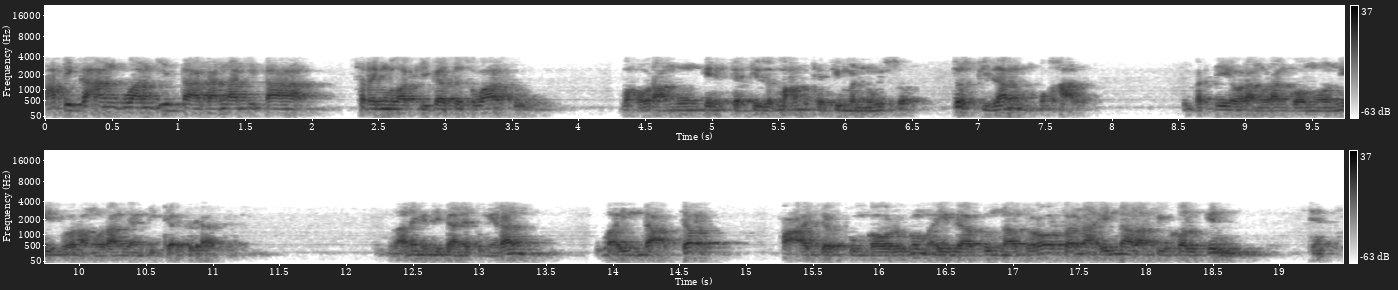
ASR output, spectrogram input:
Tapi keangkuhan kita karena kita sering melogika sesuatu, wah orang mungkin jadi lemah jadi manusia, terus bilang mohal. Seperti orang-orang komunis, orang-orang yang tidak beragama. Lalu ketika ada pengiran, wa indah ajab, fa ajab bungkaulukum aida kunna turaban, inna lafi kholkin, jadi.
